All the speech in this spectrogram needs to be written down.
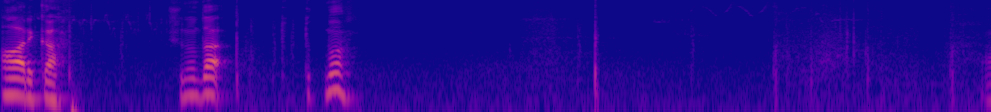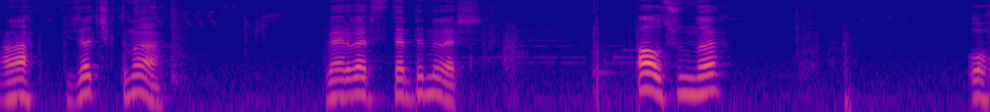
Harika. Şunu da tuttuk mu? Ah, güzel çıktım ha. Ver ver, stempimi ver. Al şunu da. Oh.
